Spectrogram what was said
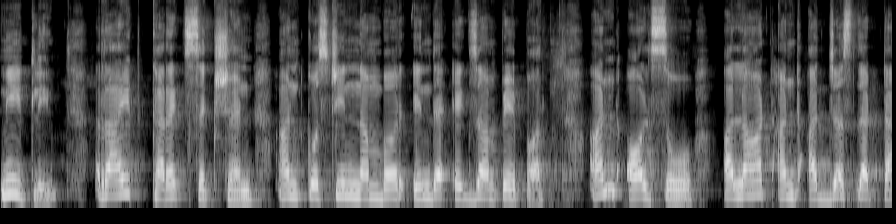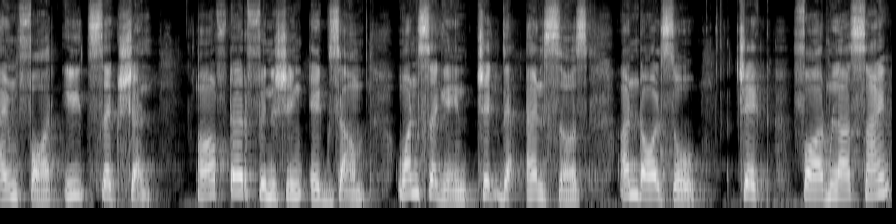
neatly. Write correct section and question number in the exam paper and also allot and adjust the time for each section. After finishing exam, once again check the answers and also check formula sign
